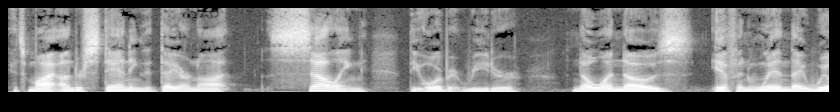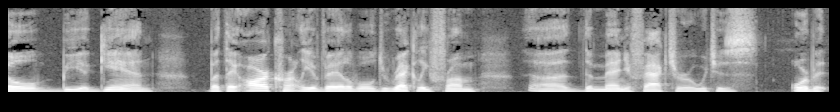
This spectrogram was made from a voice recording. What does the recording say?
it's my understanding that they are not selling the Orbit Reader. No one knows if and when they will be again, but they are currently available directly from uh, the manufacturer, which is Orbit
